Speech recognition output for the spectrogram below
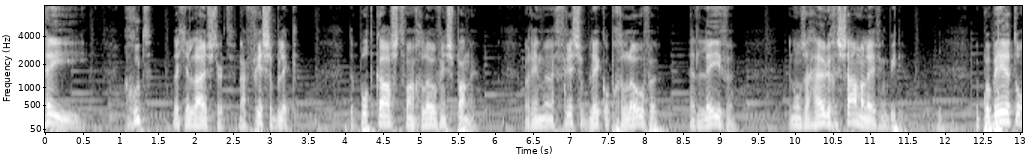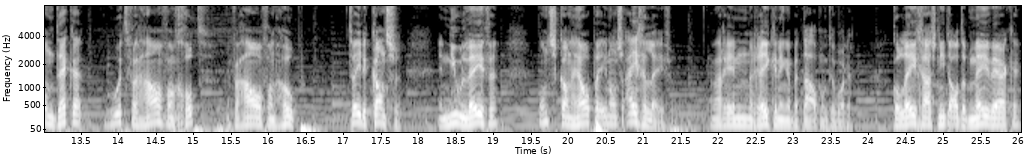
Hey, goed dat je luistert naar Frisse Blik, de podcast van Geloof in Spangen, waarin we een frisse blik op geloven, het leven en onze huidige samenleving bieden. We proberen te ontdekken hoe het verhaal van God, een verhaal van hoop, tweede kansen en nieuw leven ons kan helpen in ons eigen leven, waarin rekeningen betaald moeten worden, collega's niet altijd meewerken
